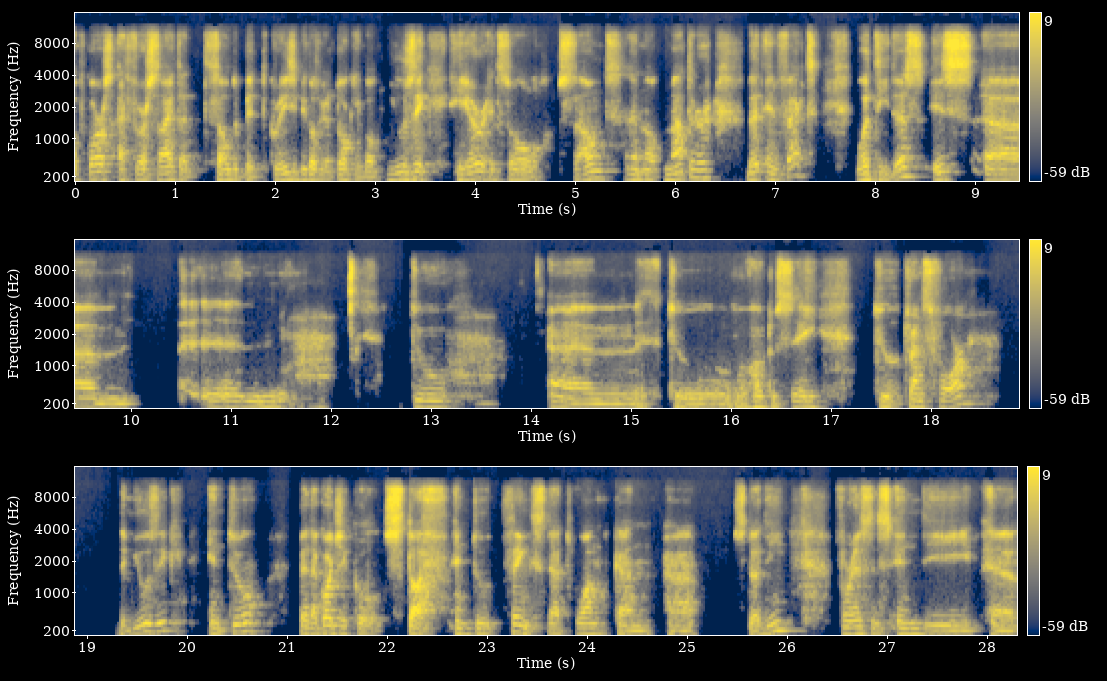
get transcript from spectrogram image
Of course, at first sight, that sounds a bit crazy because we are talking about music here. It's all sound and not matter. But in fact, what he does is um, um, to um, to how to say to transform the music into pedagogical stuff, into things that one can uh, study. For instance, in the uh,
